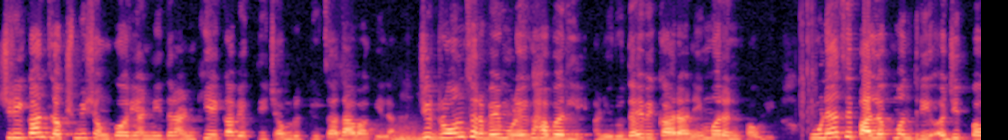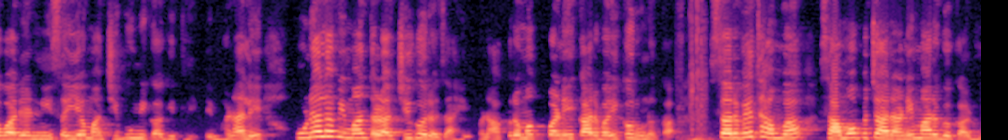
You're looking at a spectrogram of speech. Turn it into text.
श्रीकांत लक्ष्मी शंकर यांनी तर आणखी एका व्यक्तीच्या मृत्यूचा दावा केला जी ड्रोन सर्व्हेमुळे घाबरली आणि हृदयविकाराने मरण पावली. पुण्याचे पालकमंत्री अजित पवार यांनी संयमाची भूमिका घेतली. ते म्हणाले पुण्याला विमानतळाची गरज आहे पण आक्रमकपणे कारवाई करू नका. सर्वे थांबवा सामोपचाराने मार्ग काढू.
